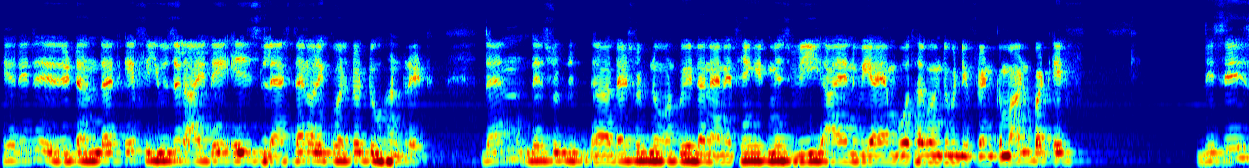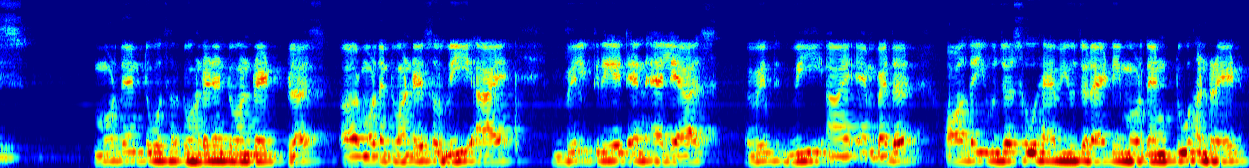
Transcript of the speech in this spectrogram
here it is written that if user id is less than or equal to 200 then there should uh, there should not be done anything. It means vi and vim both are going to be different command. But if this is more than 200 and 200 plus or more than 200 so vi will create an alias with vim whether all the users who have user id more than 200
